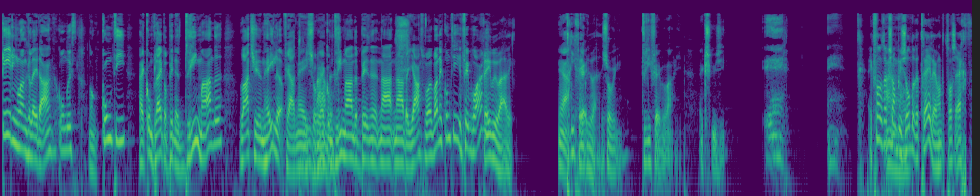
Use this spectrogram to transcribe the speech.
tering lang geleden aangekondigd. Dan komt hij. Hij komt blijkbaar binnen drie maanden. Laat je een hele... Of ja, nee, Drie sorry. Hij komt drie maanden binnen na, na de jaar... Wanneer komt hij? In februari? Februari. ja, 3 oké. februari. Sorry. 3 februari. Excusie. Eh. Ik vond het ook zo'n bijzondere trailer, want het was echt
